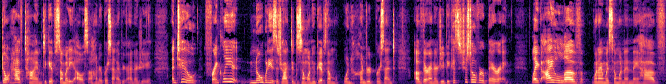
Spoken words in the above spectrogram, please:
don't have time to give somebody else 100% of your energy. And two, frankly, nobody is attracted to someone who gives them 100% of their energy because it's just overbearing. Like, I love when I'm with someone and they have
